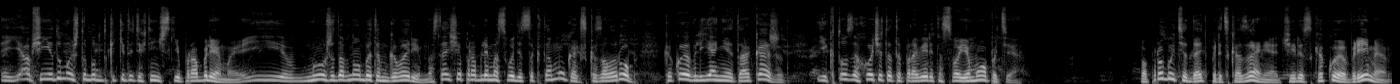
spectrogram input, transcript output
Я вообще не думаю, что будут какие-то технические проблемы, и мы уже давно об этом говорим. Настоящая проблема сводится к тому, как сказал Роб, какое влияние это окажет, и кто захочет это проверить на своем опыте. Попробуйте дать предсказание, через какое время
